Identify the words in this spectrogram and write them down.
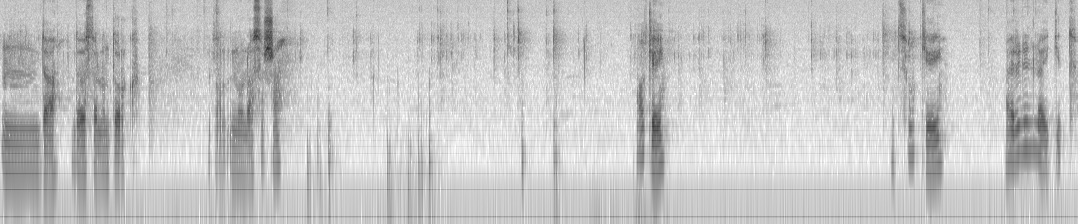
Mm, da, de asta îl întorc. Nu, nu las așa. Ok. It's ok. I really like it.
